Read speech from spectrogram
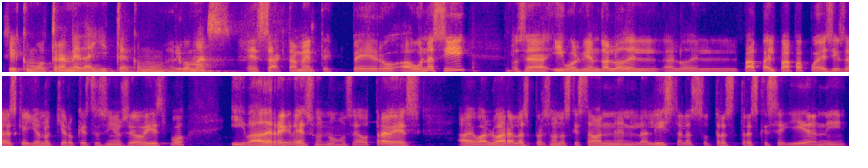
Sí, como otra medallita, como algo más. Exactamente, pero aún así, o sea, y volviendo a lo del, a lo del Papa, el Papa puede decir, sabes que yo no quiero que este señor sea obispo y va de regreso, ¿no? O sea, otra vez a evaluar a las personas que estaban en la lista, las otras tres que seguían y,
